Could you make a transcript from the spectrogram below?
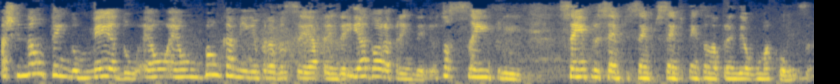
acho que não tendo medo é um, é um bom caminho para você aprender. E adoro aprender. Eu tô sempre sempre, sempre, sempre, sempre tentando aprender alguma coisa.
